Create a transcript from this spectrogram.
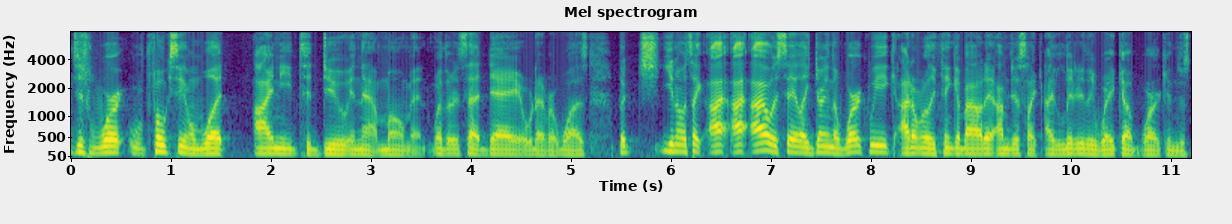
just work focusing on what I need to do in that moment, whether it's that day or whatever it was. But you know, it's like I, I I always say like during the work week, I don't really think about it. I'm just like I literally wake up, work, and just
